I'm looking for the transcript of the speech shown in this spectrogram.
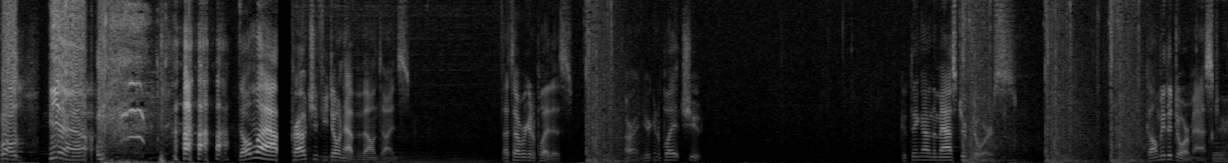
Well, yeah. don't laugh. Crouch if you don't have a Valentine's. That's how we're gonna play this. All right, you're gonna play it. Shoot. Good thing I'm the master of doors. Call me the door master.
